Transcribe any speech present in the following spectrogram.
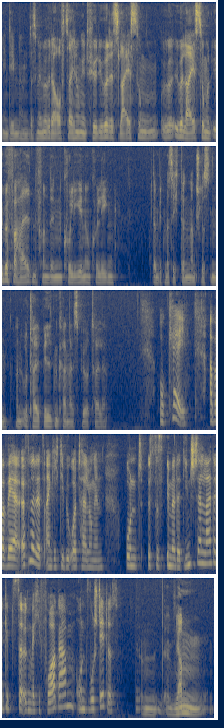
in dem dann, dass man immer wieder Aufzeichnungen führt über das Leistung, über, über Leistung und über Verhalten von den Kolleginnen und Kollegen, damit man sich dann am Schluss ein, ein Urteil bilden kann als Beurteiler. Okay, aber wer eröffnet jetzt eigentlich die Beurteilungen? Und ist es immer der Dienststellenleiter? Gibt es da irgendwelche Vorgaben und wo steht es? Ähm, wir haben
